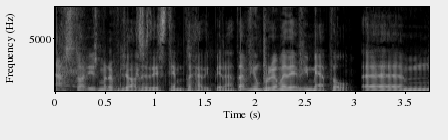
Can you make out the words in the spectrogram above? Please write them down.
Há histórias maravilhosas desse tempo da Rádio Pirata. Havia um programa de heavy metal ahm,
